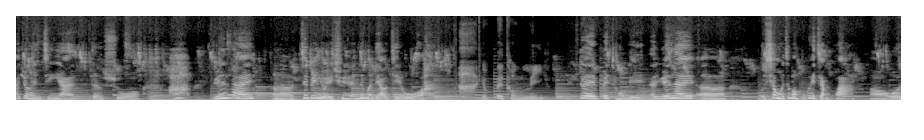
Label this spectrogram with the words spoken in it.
他就很惊讶的说：“啊，原来呃这边有一群人那么了解我，有被同理，对，被同理。那原来呃像我这么不会讲话啊、呃，我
